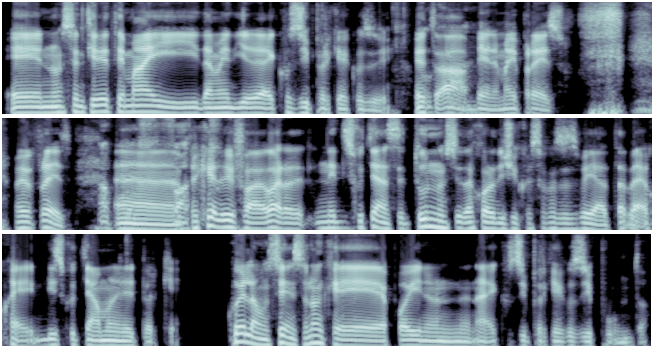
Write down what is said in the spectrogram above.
e non sentirete mai da me dire è così perché è così. Ho detto, ah, bene, mai preso. mai preso. A posto, Eh, perché lui fa, guarda, ne discutiamo, se tu non sei d'accordo dici questa cosa è sbagliata, beh, ok, discutiamone del perché. Quello ha un senso, non che poi non è così perché è così, punto.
